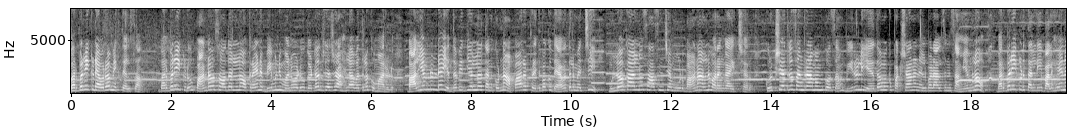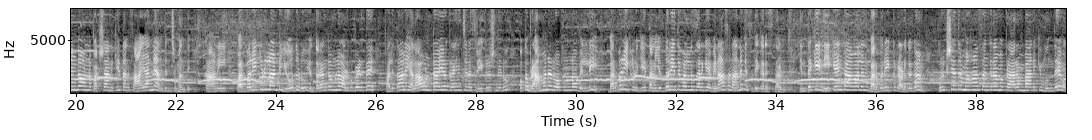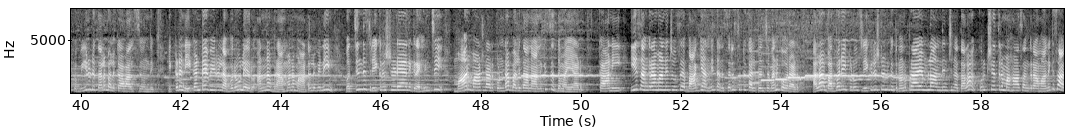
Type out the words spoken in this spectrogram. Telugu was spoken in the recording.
బర్బర్ ఇక్కడ ఎవరో మీకు తెలుసా? బర్బరీకుడు పాండవ సోదరుల్లో ఒకరైన భీముని మనువడు ఘటోద్గజ అహిలావతుల కుమారుడు. బాల్యం నుండే యుద్ధ విద్యల్లో తనకున్న అపార ప్రతిభకు దేవతలు మెచ్చి ముల్లోకాలను శాసించే మూడు బాణాలను వరంగా ఇచ్చారు. కురుక్షేత్ర సంగ్రామం కోసం వీరులు ఏదో ఒక పక్షాన నిలబడాల్సిన సమయంలో బర్బరీకుడు తల్లి బలహీనంగా ఉన్న పక్షానికి తన సాయాన్ని అందించమంది. కానీ బర్బరీకుడు లాంటి యోధుడు యుద్ధరంగంలో అడుగుపెడితే ఫలితాలు ఎలా ఉంటాయో గ్రహించిన శ్రీకృష్ణుడు ఒక బ్రాహ్మణ రూపంలో వెళ్ళి బర్బరీకుడికి తన యుద్ధరీతి వలన జరిగే వినాశనాన్ని విశదీకరిస్తాడు. ఇంతకీ నీకేం కావాలని బర్బరీకుడు అడగగా కురుక్షేత్ర మహాసంగ్రామ ప్రారంభానికి ముందే ఒక వీరుడి తల బలి కావాల్సి ఉంది. ఇక్కడ నీకంటే వీరులు ఎవ్వరూ లేరు అన్న బ్రాహ్మణ మాటలు విని వచ్చింది శ్రీకృష్ణుడే అని గ్రహించి మారు మాట్లాడకుండా బలిదానానికి సిద్ధమయ్యాడు. కానీ ఈ సంగ్రామాన్ని చూసే భాగ్యాన్ని తన శిరస్సుకు కల్పించమని కోరాడు. అలా బర్బరీకుడు శ్రీకృష్ణునికి తృణప్రాయంలో అందించిన తల కురుక్షేత్ర మహాసంగ్రామానికి సాక్షి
